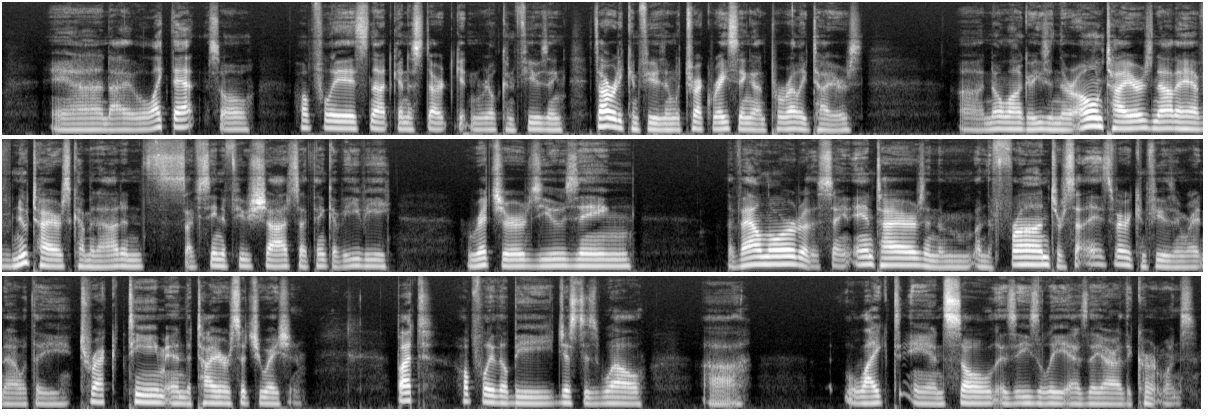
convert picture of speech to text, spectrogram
and I like that. So hopefully it's not going to start getting real confusing. It's already confusing with Trek Racing on Pirelli tires uh, no longer using their own tires. Now they have new tires coming out, and I've seen a few shots. I think of Evie Richards using the Vallnord or the St. Anne tires and the on the front, or so, it's very confusing right now with the Trek team and the tire situation. But hopefully they'll be just as well uh, liked and sold as easily as they are the current ones.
